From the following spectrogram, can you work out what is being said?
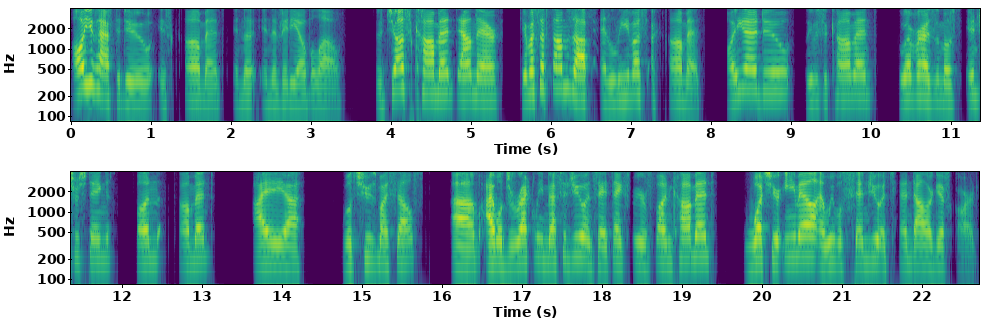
All you have to do is comment in the in the video below. So just comment down there, give us a thumbs up, and leave us a comment. All you gotta do, leave us a comment. Whoever has the most interesting, fun comment, I uh, will choose myself um, I will directly message you and say, thanks for your fun comment. What's your email? And we will send you a $10 gift card.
